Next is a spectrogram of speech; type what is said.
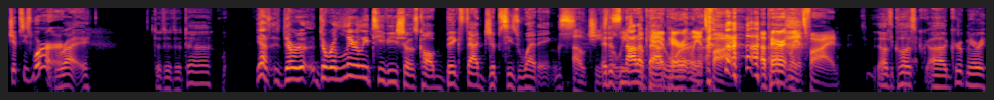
gypsies were. right. Da, da, da, da. Yes, there were there were literally TV shows called Big Fat Gypsies Weddings. Oh, jeez. It is Louise. not a okay, bad apparently word. it's fine. apparently it's fine. Uh, the close uh, group married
